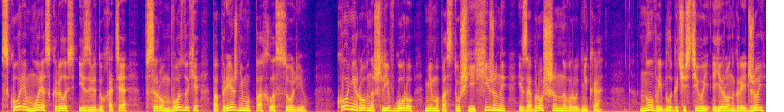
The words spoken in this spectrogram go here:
Вскоре море скрылось из виду, хотя в сыром воздухе по-прежнему пахло солью. Кони ровно шли в гору мимо пастушьей хижины и заброшенного рудника – Новый благочестивый Эйрон Грейджой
